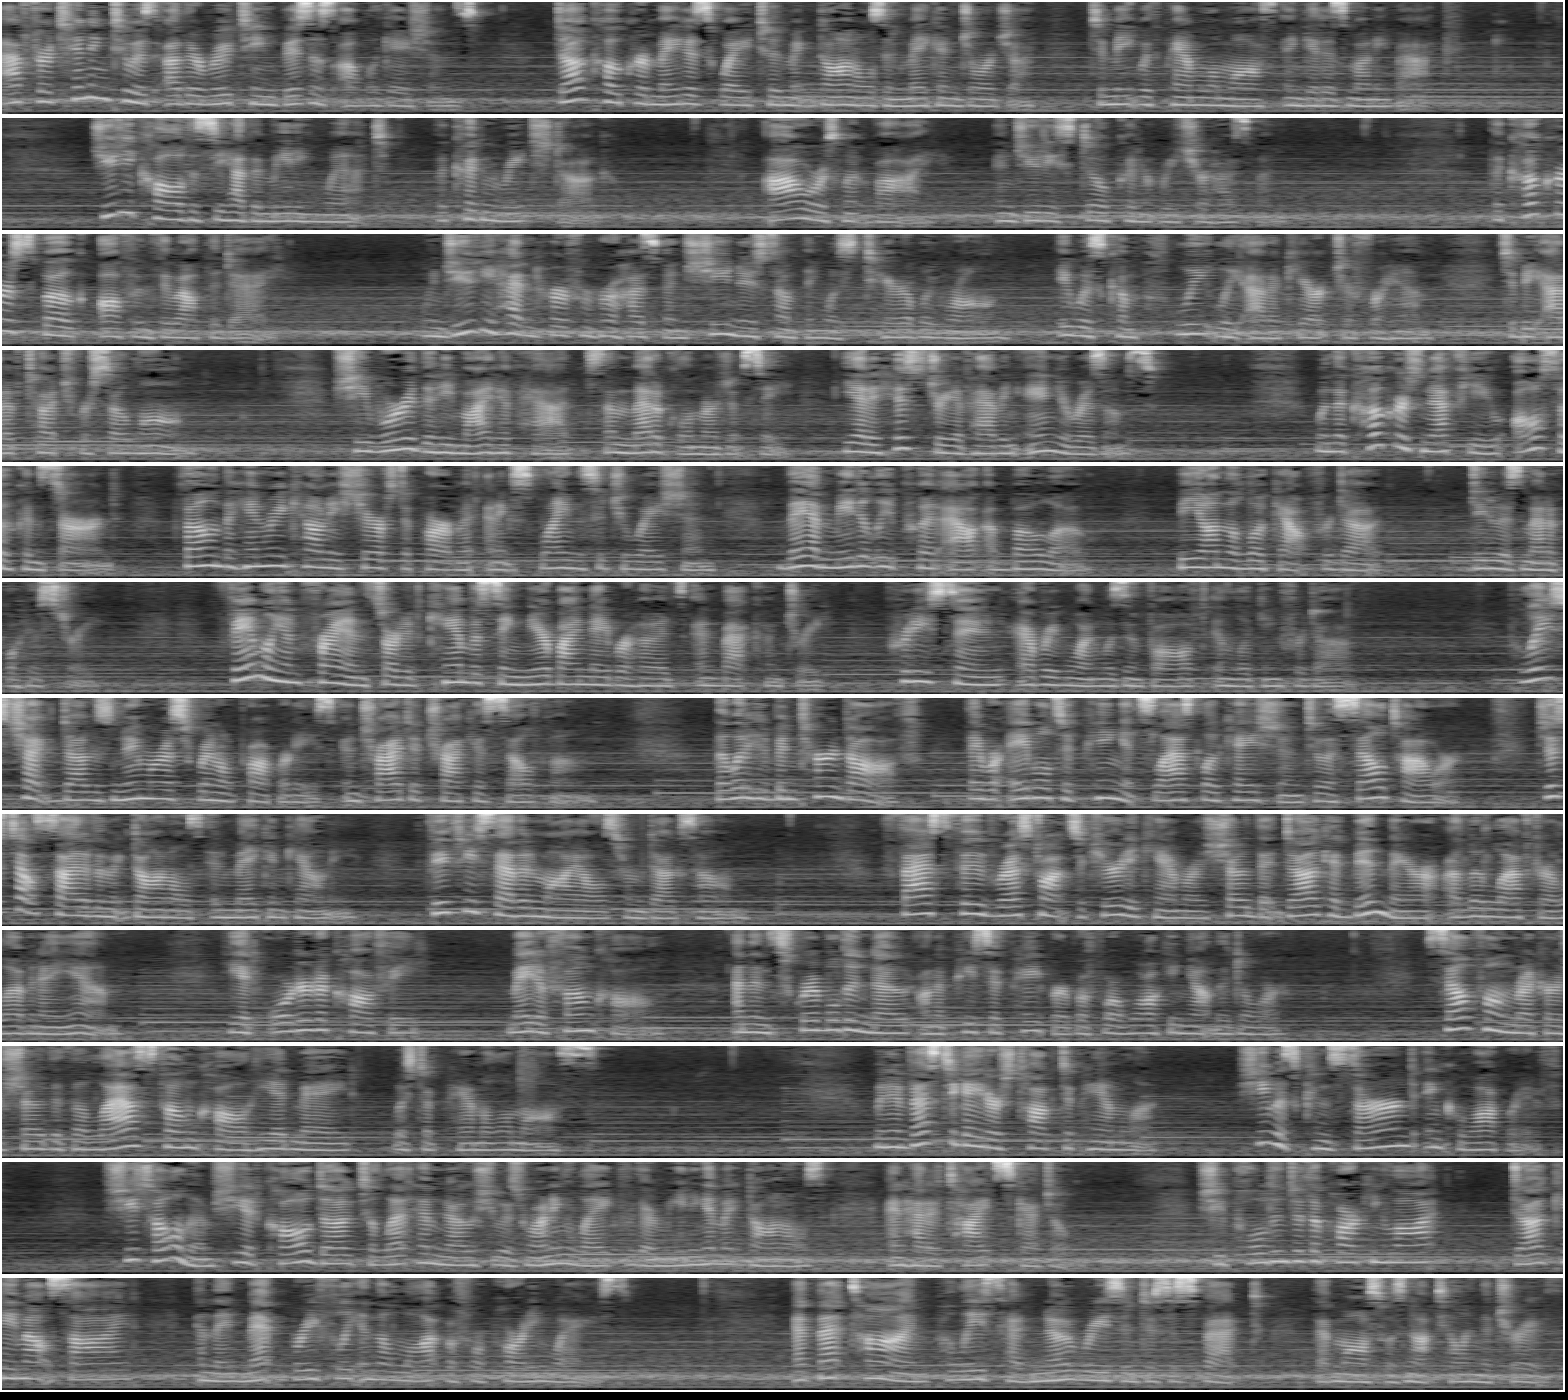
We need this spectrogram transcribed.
After attending to his other routine business obligations, Doug Coker made his way to McDonald's in Macon, Georgia, to meet with Pamela Moss and get his money back. Judy called to see how the meeting went, but couldn't reach Doug. Hours went by, and Judy still couldn't reach her husband. The Cokers spoke often throughout the day. When Judy hadn't heard from her husband, she knew something was terribly wrong. It was completely out of character for him to be out of touch for so long. She worried that he might have had some medical emergency. He had a history of having aneurysms. When the Coker's nephew, also concerned, phoned the Henry County Sheriff's Department and explained the situation, they immediately put out a bolo be on the lookout for Doug due to his medical history. Family and friends started canvassing nearby neighborhoods and backcountry. Pretty soon, everyone was involved in looking for Doug. Police checked Doug's numerous rental properties and tried to track his cell phone. Though it had been turned off, they were able to ping its last location to a cell tower just outside of a McDonald's in Macon County, 57 miles from Doug's home. Fast food restaurant security cameras showed that Doug had been there a little after 11 a.m. He had ordered a coffee, made a phone call, and then scribbled a note on a piece of paper before walking out the door. Cell phone records showed that the last phone call he had made was to Pamela Moss. When investigators talked to Pamela, she was concerned and cooperative. She told them she had called Doug to let him know she was running late for their meeting at McDonald's and had a tight schedule. She pulled into the parking lot, Doug came outside, and they met briefly in the lot before parting ways. At that time, police had no reason to suspect that Moss was not telling the truth.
